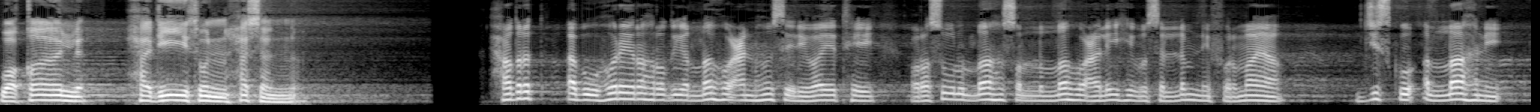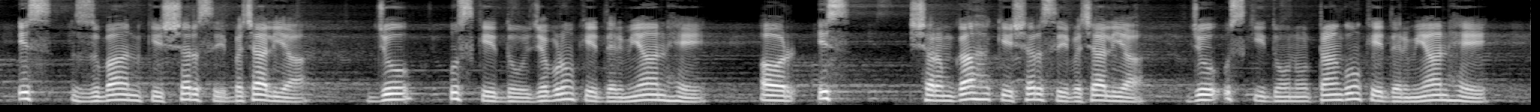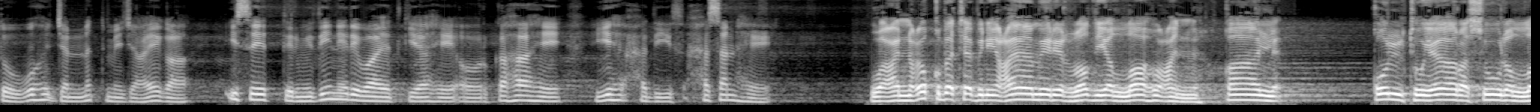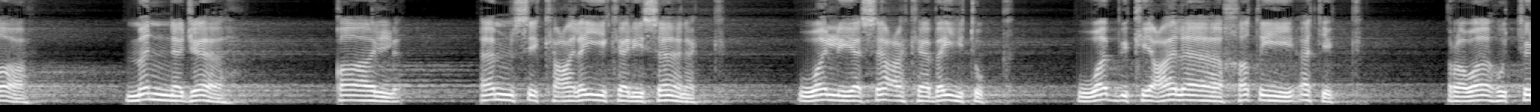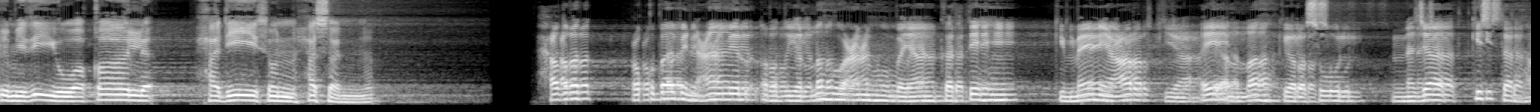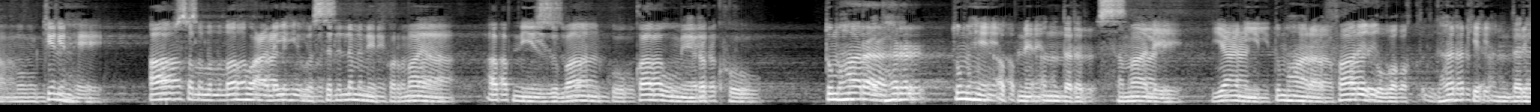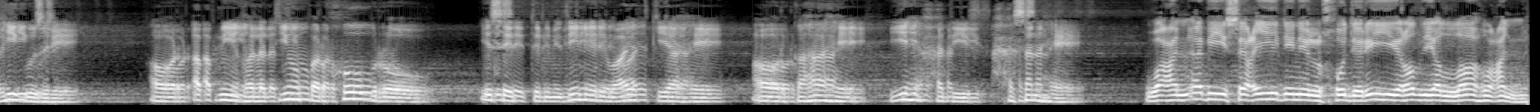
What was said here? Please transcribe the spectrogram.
وقال حديث حسن. حضرت ابو حریرہ رضی اللہ عنہ سے روایت ہے رسول اللہ صلی اللہ علیہ وسلم نے فرمایا، جس کو اللہ نے اس زبان کے شر سے بچا لیا، جو اس کے دو جبڑوں کے درمیان ہے، اور اس شرمگاہ کے شر سے بچا لیا۔ جو اس کی دونوں ٹانگوں کے درمیان ہے تو وہ جنت میں جائے گا۔ اسے ترمیدی نے روایت کیا ہے اور کہا ہے، یہ حدیث حسن ہے۔ وعن عقبة بن عامر رضي الله عنه قال، قلت يا رسول الله من نجاه قال أمسك عليك لسانك وليسعك بيتك وابك على خطيئتك. رواه الترمذي وقال حديث حسن. حضرت عقبہ بن عامر رضی اللہ عنہ بیان کرتے ہیں کہ میں نے عرض کیا، اے اللہ کے رسول، نجات کس طرح ممکن ہے؟ آپ صلی اللہ علیہ وسلم نے فرمایا، اپنی زبان کو قابو میں رکھو۔ تمہارا گھر تمہیں اپنے اندر سنبھالے یعنی تمہارا فارغ وقت گھر کے اندر ہی گزرے۔ اور اپنی غلطیوں پر خوب رو۔ اسے ترمیدی نے روایت کیا ہے اور کہا ہے یہ حدیث حسن ہے۔ وعن أبي سعيد الخدري رضي الله عنه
